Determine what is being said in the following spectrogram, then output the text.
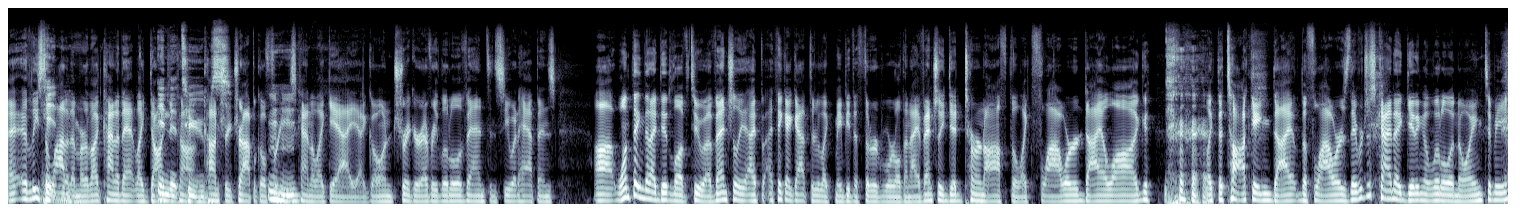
At least a lot of them are like kind of that like Donkey Kong tubes. Country Tropical Freeze kind of like yeah yeah go and trigger every little event and see what happens. Uh, one thing that I did love too, eventually, I, I think I got through like maybe the third world, and I eventually did turn off the like flower dialogue, like the talking di- the flowers. They were just kind of getting a little annoying to me,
